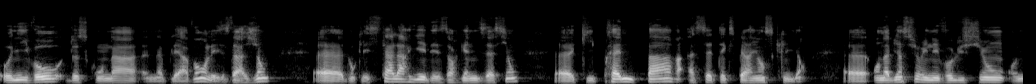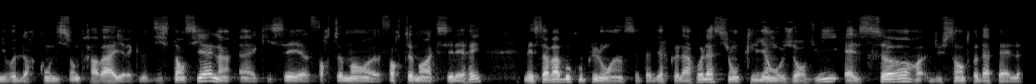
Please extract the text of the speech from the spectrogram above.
au niveau de ce qu'on a appelé avant les agents euh, donc les salariés des organisations euh, qui prennent part à cette expérience client. Euh, on a bien sûr une évolution au niveau de leurs conditions de travail avec le distanciel euh, qui s'est fortement, fortement accéléré, mais ça va beaucoup plus loin. C'est-à-dire que la relation client aujourd'hui, elle sort du centre d'appel.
